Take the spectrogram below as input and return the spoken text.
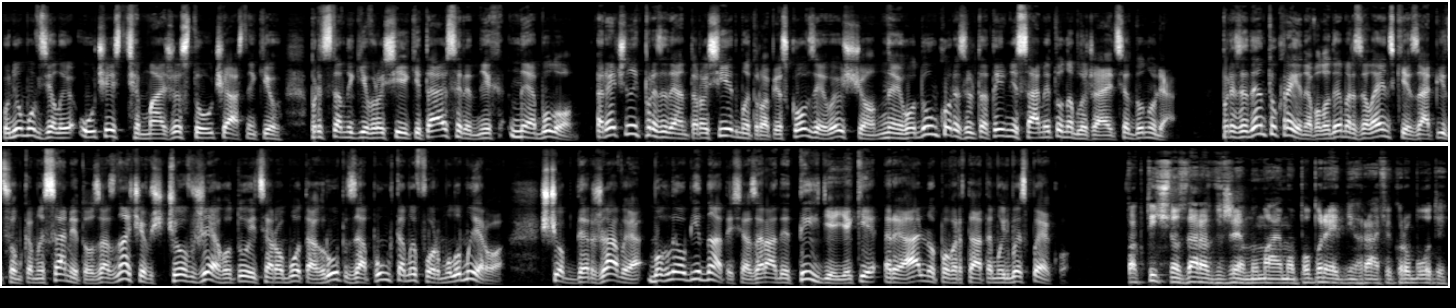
У ньому взяли участь майже 100 учасників. Представників Росії і Китаю серед них не було. Речник президента Росії Дмитро Пісков заявив, що на його думку результативність саміту наближається до нуля. Президент України Володимир Зеленський за підсумками саміту зазначив, що вже готується робота груп за пунктами формули миру, щоб держави могли об'єднатися заради тих дій, які реально повертатимуть безпеку. Фактично, зараз вже ми маємо попередній графік роботи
